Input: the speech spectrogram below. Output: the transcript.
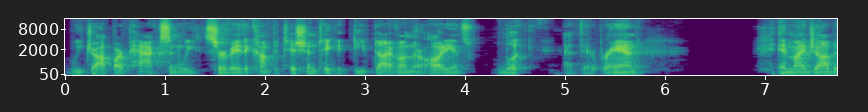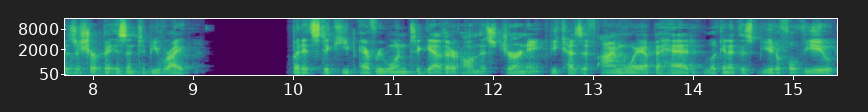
we drop our packs and we survey the competition, take a deep dive on their audience, look at their brand. And my job as a Sherpa isn't to be right, but it's to keep everyone together on this journey. Because if I'm way up ahead looking at this beautiful view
